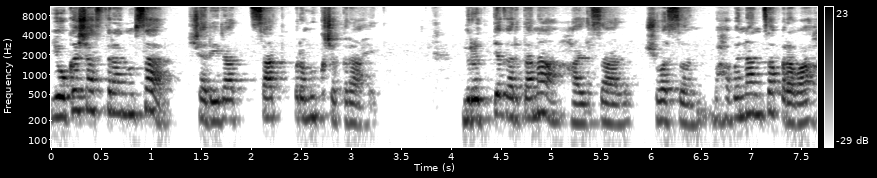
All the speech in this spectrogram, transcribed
योगशास्त्रानुसार शरीरात सात प्रमुख चक्र आहेत. नृत्य करताना हालचाल श्वसन भावनांचा प्रवाह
